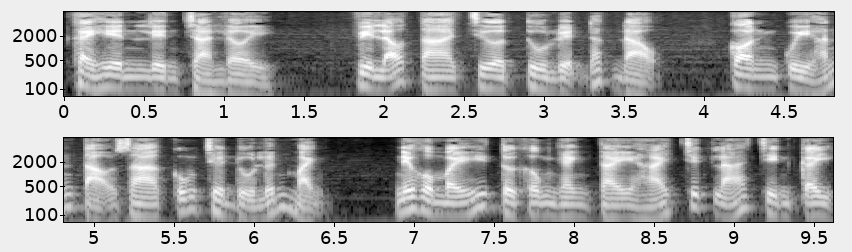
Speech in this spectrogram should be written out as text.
Khải Hiền liền trả lời, vì lão ta chưa tu luyện đắc đạo, còn quỷ hắn tạo ra cũng chưa đủ lớn mạnh. Nếu hôm ấy tôi không nhanh tay hái chiếc lá trên cây,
